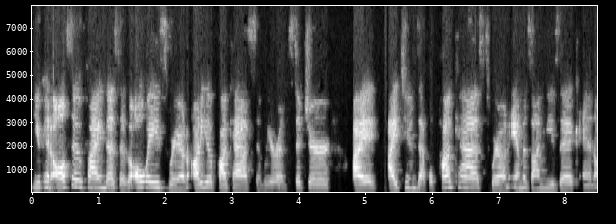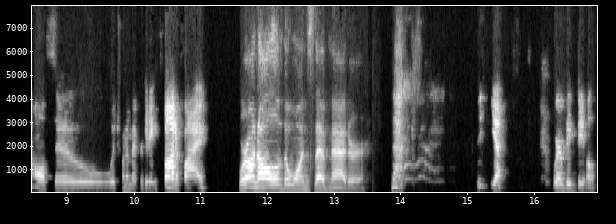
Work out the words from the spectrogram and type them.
you can also find us, as always, we're on audio podcasts and we are on Stitcher, I, iTunes, Apple Podcasts. We're on Amazon Music and also, which one am I forgetting? Spotify. We're on all of the ones that matter. yes, we're a big deal.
